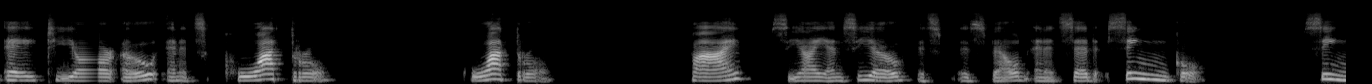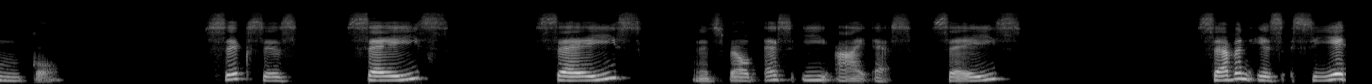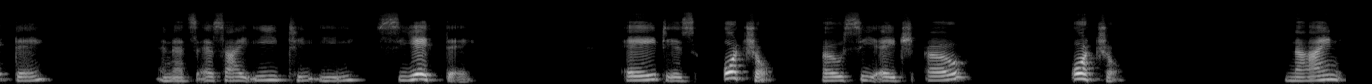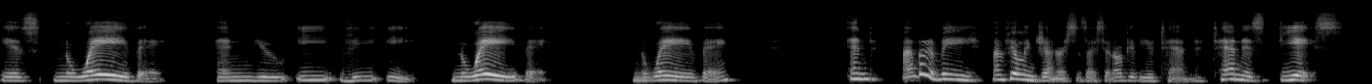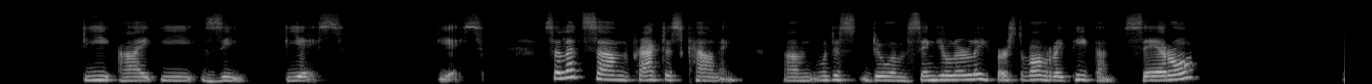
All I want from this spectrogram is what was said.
and it's cuatro, cuatro five, C-I-N-C-O, it's, it's spelled, and it said cinco, cinco. Six is seis, seis, and it's spelled S-E-I-S, seis. Seven is siete, and that's S-I-E-T-E, siete. Eight is ocho, O-C-H-O, ocho. Nine is nueve, N-U-E-V-E, nueve, nueve. And I'm going to be, I'm feeling generous, as I said, I'll give you 10. 10 is diez, D-I-E-Z, diez, diez. So let's um, practice counting. Um, we'll just do them singularly. First of all, repitan. Cero,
